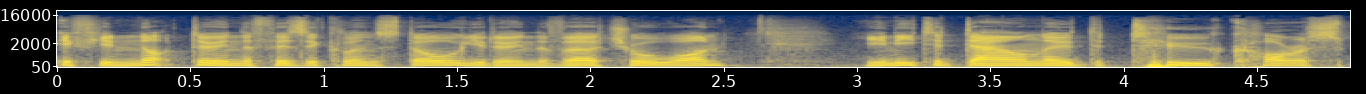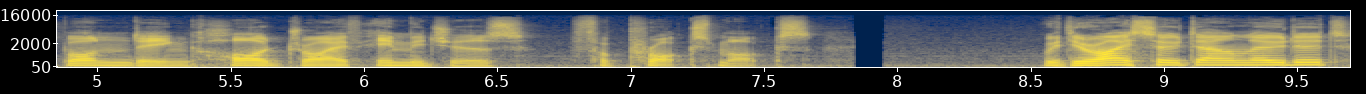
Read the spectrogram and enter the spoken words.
If you're not doing the physical install, you're doing the virtual one, you need to download the two corresponding hard drive images for Proxmox. With your ISO downloaded,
